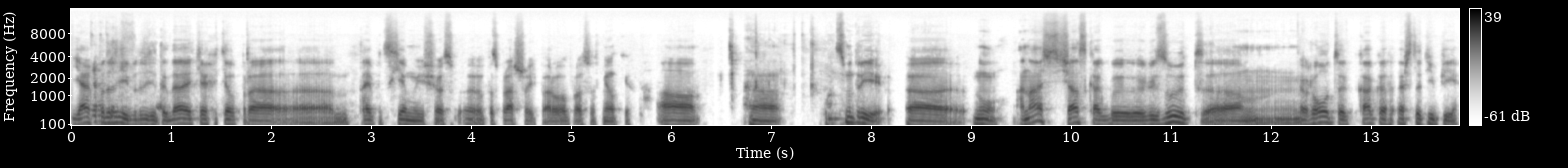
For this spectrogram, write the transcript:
Я, это... подожди, подожди, тогда я тебя хотел про э, тайп-схему еще э, поспрашивать пару вопросов мелких. А, а, вот смотри, э, ну, она сейчас как бы реализует э, роуты как HTTP.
